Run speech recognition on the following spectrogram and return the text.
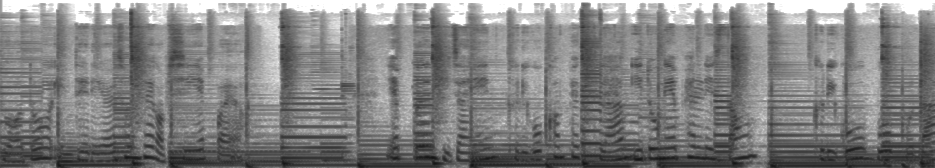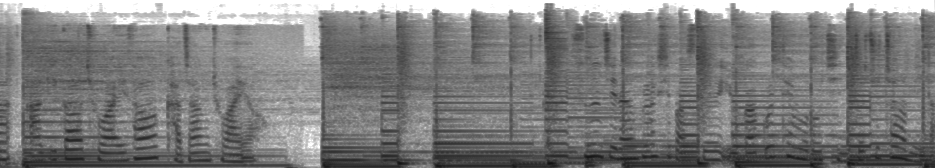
두어도 인테리어에 손색 없이 예뻐요. 예쁜 디자인, 그리고 컴팩트함, 이동의 편리성, 그리고 무엇보다 아기가 좋아해서 가장 좋아요. 스누지랑 플렉시바스 육아 꿀템으로 진짜 추천합니다.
